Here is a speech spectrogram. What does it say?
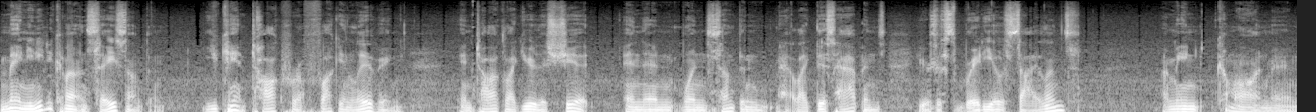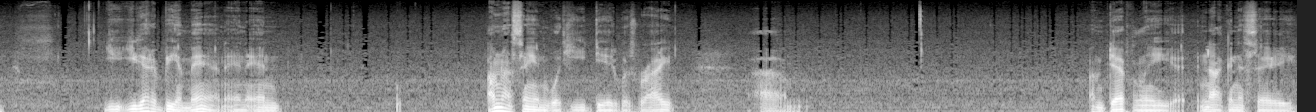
man, you need to come out and say something. You can't talk for a fucking living and talk like you're the shit. And then when something like this happens, you're just radio silence. I mean, come on, man. You you got to be a man, and and I'm not saying what he did was right um, I'm definitely not going to say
